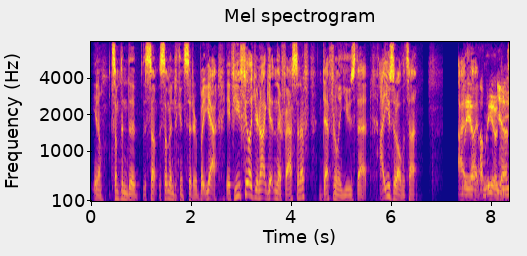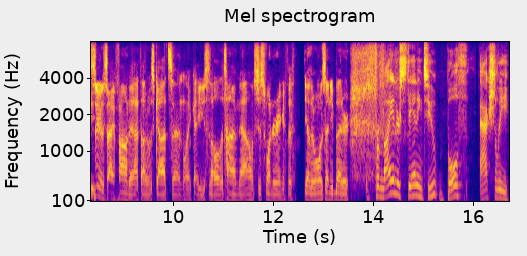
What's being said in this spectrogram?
you know, something to something to consider. But yeah, if you feel like you're not getting there fast enough, definitely use that. I use it all the time. I, Leo, I, Leo, yeah, as soon as I found it, I thought it was godsend. Like I use it all the time now. I was just wondering if the, the other one was any better. From my understanding, too, both actually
